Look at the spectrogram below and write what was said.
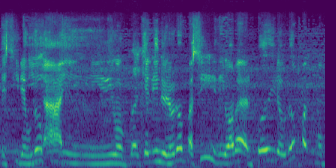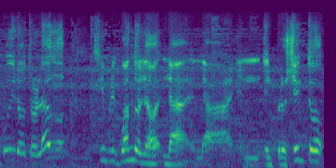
decir Europa y digo, qué lindo ir a Europa. Sí, digo, a ver, puedo ir a Europa como puedo ir a otro lado, siempre y cuando la, la, la, el, el proyecto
